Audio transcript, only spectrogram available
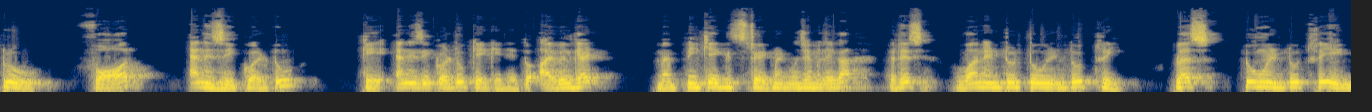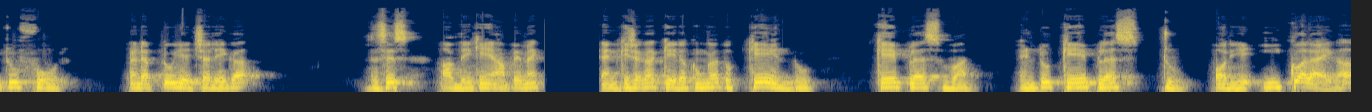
true for n is equal to K N is equal to k के लिए। तो आई विल गेट मैं p के स्टेटमेंट मुझे मिलेगा। That is one into two into three plus two into three into four and up to ये चलेगा। दिस इज़ आप देखिए यहाँ पे मैं एन की जगह के रखूँगा तो K into K plus one into K plus two और ये इक्वल आएगा।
